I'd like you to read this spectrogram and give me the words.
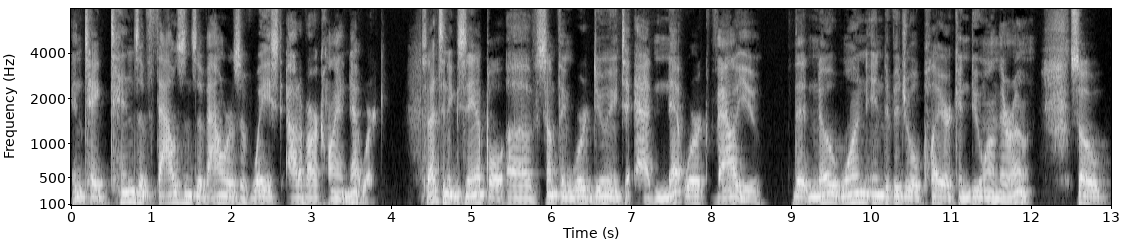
and take tens of thousands of hours of waste out of our client network. So that's an example of something we're doing to add network value that no one individual player can do on their own. So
